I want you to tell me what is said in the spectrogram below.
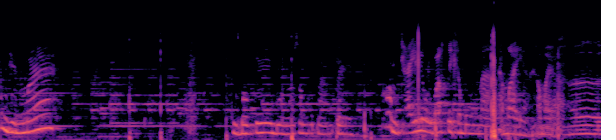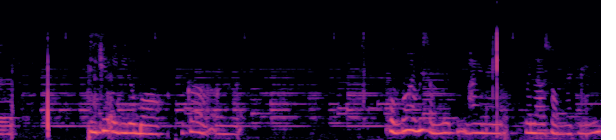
นเห็นไหมถึงบอกจะไม่บวกแล้วสำเร็จตามแต่ผมใช้โลบัสไปขโมยมาทำไมอะทำไมอะเออเป็นชื่อไอดีเราบอกแล้วก็เออผมต้องทำให้สำเร็จภายในเวลาสองนาทีนะนี่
